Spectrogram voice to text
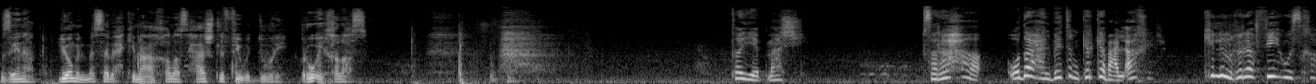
زينب اليوم المساء بحكي معها خلص حاج تلفي وتدوري روقي خلاص. طيب ماشي. بصراحة وضع هالبيت مكركب على الآخر. كل الغرف فيه وسخة.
